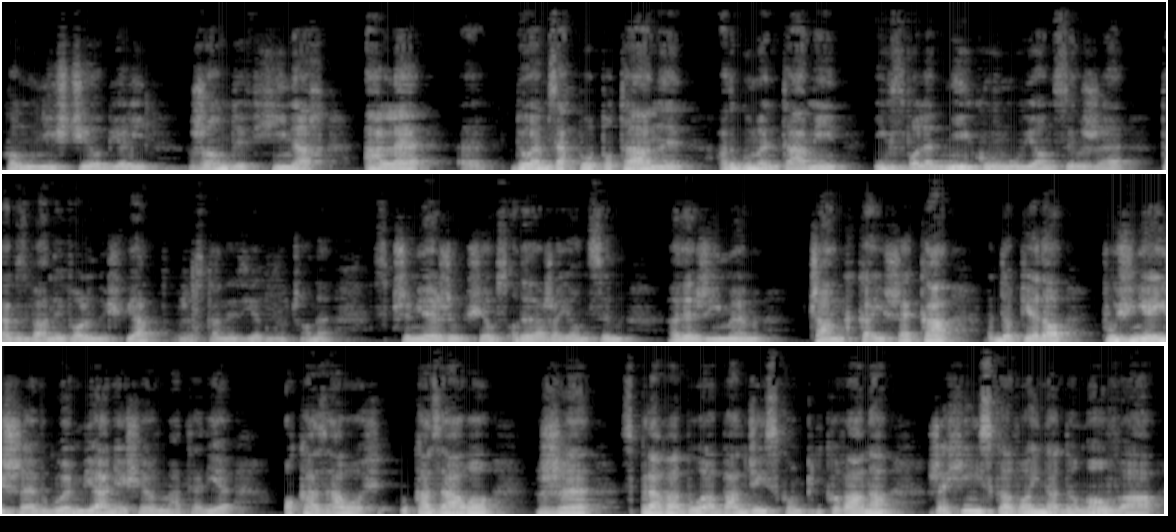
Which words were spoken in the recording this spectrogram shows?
komuniści objęli rządy w Chinach, ale e, byłem zakłopotany argumentami ich zwolenników mówiących, że tak zwany wolny świat, że Stany Zjednoczone sprzymierzył się z odrażającym reżimem Chiang Kai-sheka. Dopiero późniejsze wgłębianie się w materię okazało, ukazało, że sprawa była bardziej skomplikowana, że chińska wojna domowa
